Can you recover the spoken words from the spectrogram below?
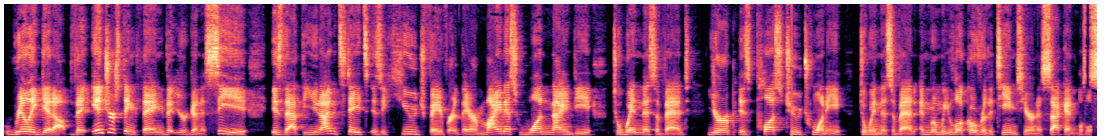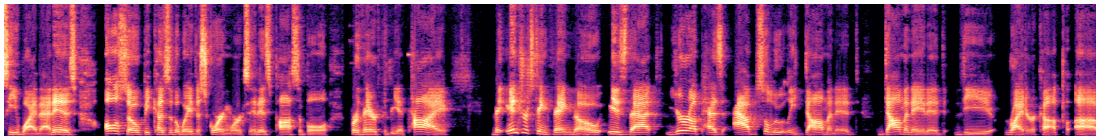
really get up. The interesting thing that you're going to see is that the United States is a huge favorite. They are minus 190 to win this event. Europe is plus 220 to win this event. And when we look over the teams here in a second, we'll see why that is. Also, because of the way the scoring works, it is possible for there to be a tie. The interesting thing, though, is that Europe has absolutely dominated dominated the Ryder Cup uh,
